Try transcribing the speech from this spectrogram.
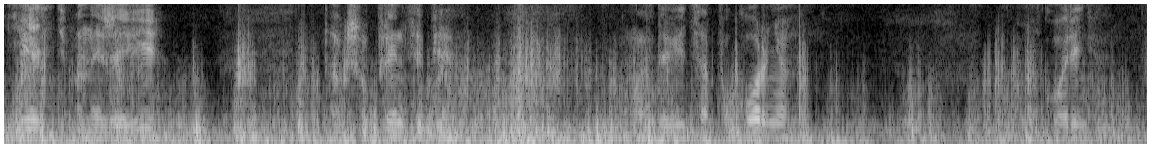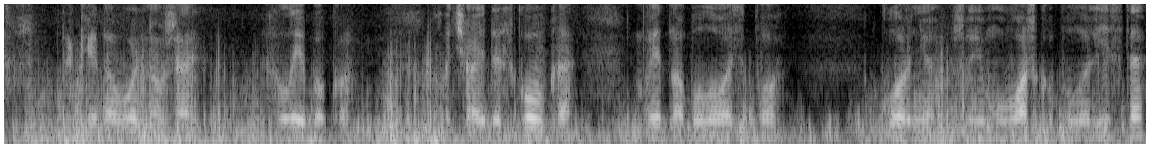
Єсть, вони живі. Так що, в принципі, ось дивіться по корню. Корінь такий доволі вже глибоко. Хоча й дисковка, видно було ось по корню, що йому важко було лізти,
